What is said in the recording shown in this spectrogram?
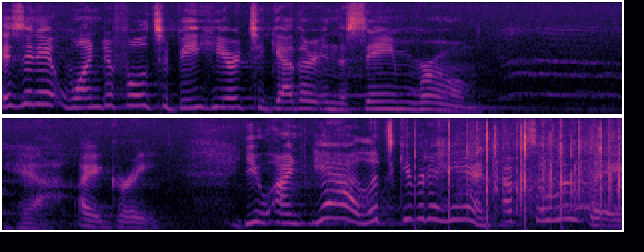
Isn't it wonderful to be here together in the same room? Yeah, I agree. You, yeah, let's give it a hand, absolutely.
